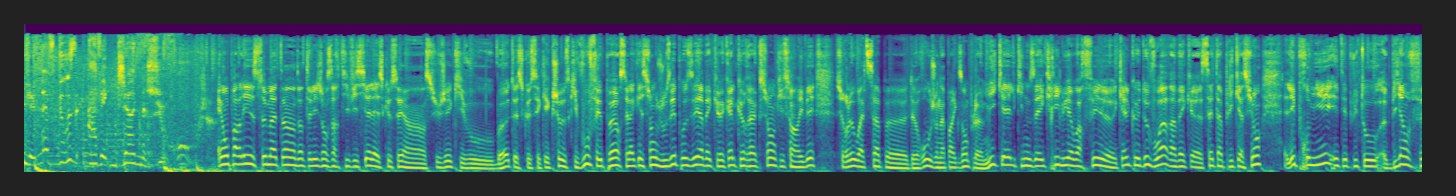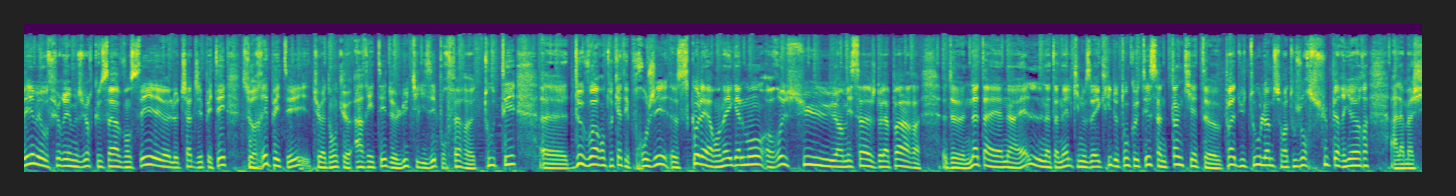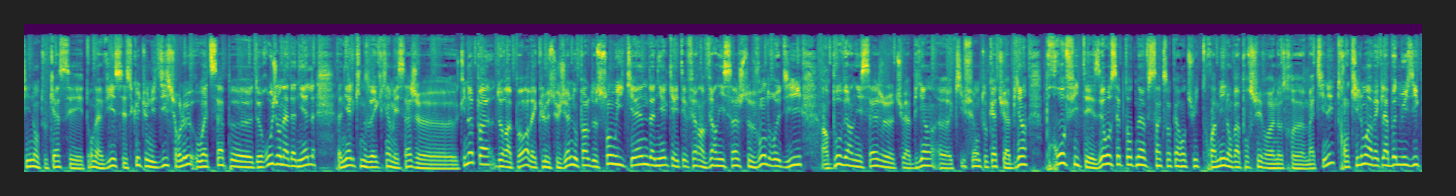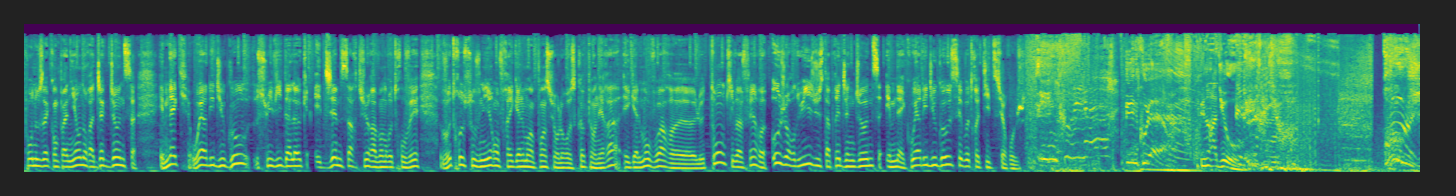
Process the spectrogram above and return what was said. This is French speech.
Le 9-12 avec John. Sur Rouge. Et on parlait ce matin d'intelligence artificielle. Est-ce que c'est un sujet qui vous botte? Est-ce que c'est quelque chose qui vous fait peur? C'est la question que je vous ai posée avec euh, quelques réactions qui sont arrivées sur le WhatsApp euh, de Rouge. On a par exemple Mickaël qui nous a écrit lui avoir fait euh, quelques devoirs avec cette application. Les premiers étaient plutôt bien faits, mais au fur et à mesure que ça avançait, le chat GPT se répétait. Tu as donc arrêté de l'utiliser pour faire tous tes devoirs, en tout cas tes projets scolaires. On a également reçu un message de la part de Nathanaël, Nathanaël qui nous a écrit de ton côté, ça ne t'inquiète pas du tout, l'homme sera toujours supérieur à la machine. En tout cas, c'est ton avis et c'est ce que tu nous dis sur le WhatsApp de Rouge. On a Daniel, Daniel qui nous a écrit un message euh, qui n'a pas de rapport avec le sujet. Elle nous parle de son week-end. Daniel qui a été faire un vernissage ce vendredi, un beau vernissage. Tu as bien euh, kiffé, en tout cas, tu as bien profité. 079 548 3000. On va poursuivre notre matinée tranquillement avec la bonne musique pour nous accompagner. On aura Jack Jones et Mnek, Where Did You Go Suivi d'Alok et James Arthur avant de retrouver votre souvenir. On fera également un point sur l'horoscope et on ira également voir euh, le ton qui va faire aujourd'hui, juste après Jen Jones et Mnek. Where Did You Go C'est votre titre sur Rouge. Une couleur. Une couleur. Une radio. Une radio.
